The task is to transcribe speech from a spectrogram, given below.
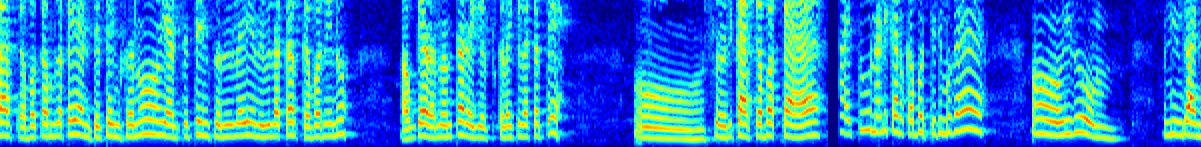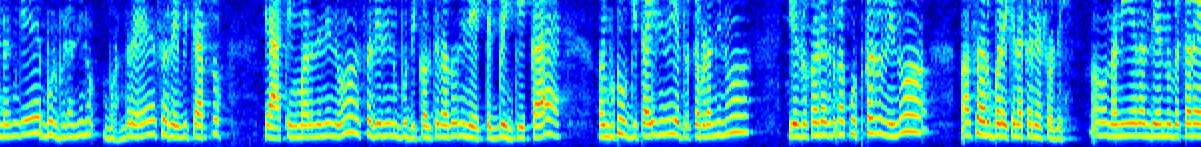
ಕರ್ಕಬೇಕಂಬ್ಲಕ್ಕ ಎಂತ ಟೆನ್ಷನು ಎಂತ ಟೆನ್ಷನ್ ಇಲ್ಲ ಏನೂ ಇಲ್ಲ ಕರ್ಕಬ ನೀನು. ಅವಕ್ಕೆಲ್ಲ ನನ್ನ ತಲೆಗೆಡ್ಸ್ಕೊಳಕಿಲ್ಲ ಕತೆ. ಹ್ಞೂ ಸರಿ ಕರ್ಕಬಕ್ಕ ಆಯಿತು ನಾಳೆ ಕರ್ಕ ಬರ್ತೀನಿ ನಿಮಗೆ ಆ, ಇದು ನಿನ್ನ ಗಂಡನಿಗೆ ಬಿಡ್ಬೇಡ ನೀನು. ಬಂದರೆ ಸರಿ ವಿಚಾರಿಸು. ಯಾಕೆ ಹಿಂಗೆ ಮಾಡಿದೆ ನೀನು? ಸರಿ ನೀನು ಬುದ್ಧಿ ಕಲ್ತಿರೋದು ನೀನು ಎತ್ತಿಗೆ ಬೆಂಕಿಕ ಅಂದ್ಬಿಟ್ಟು ಉಗಿತಾ ಇದ್ದೀನಿ ಎದ್ರಕಬೇಡ ನೀನು. ಎದ್ರಕಡೆ ಎದ್ರಕ ಕೂತ್ಕೊಂಡ್ರೆ ನೀನು. ಸರ್ ಬರೋಕಿಲ್ಲ ಕನೆಸೋದಿ ನಾನು ಏನಂದೆ ಏನು ಬೇಕಾರೆ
